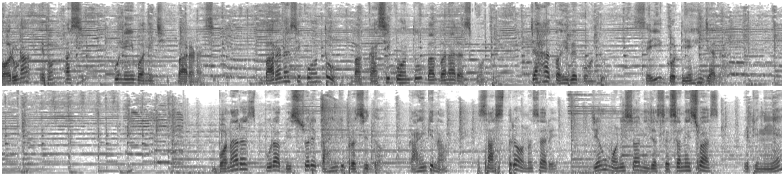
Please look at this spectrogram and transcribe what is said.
ବରୁଣା ଏବଂ ଆସିକୁ ନେଇ ବନିଛି ବାରଣାସୀ ବାରଣାସୀ କୁହନ୍ତୁ ବା କାଶୀ କୁହନ୍ତୁ ବା ବନାରସ କୁହନ୍ତୁ ଯାହା କହିବେ କୁହନ୍ତୁ ସେଇ ଗୋଟିଏ ହିଁ ଜାଗା ବନାରସ ପୁରା ବିଶ୍ୱରେ କାହିଁକି ପ୍ରସିଦ୍ଧ କାହିଁକି ନା ଶାସ୍ତ୍ର ଅନୁସାରେ ଯେଉଁ ମଣିଷ ନିଜ ଶେଷ ନିଶ୍ୱାସ ଏଠି ନିଏ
